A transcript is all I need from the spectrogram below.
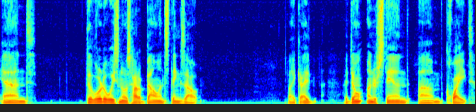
And the Lord always knows how to balance things out. Like, I, I don't understand um, quite.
